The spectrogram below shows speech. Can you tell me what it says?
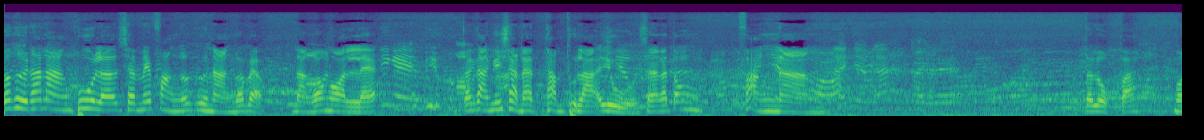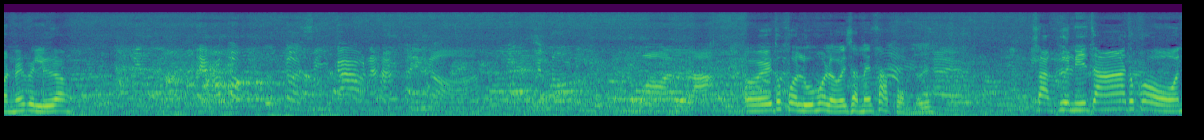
ก็คือถ้านางพูดแล้วฉันไม่ฟังก็คือนางก็แบบนางก็งอนแล้วนี่ไงบิวทั้งๆที่ฉันน่ะทำธุระอยู่ ฉันก็ต้องฟังนางหลายเจ็บแล้วตลกปะงอนไม่เป็นเรื่อง เอ้ยทุกคนรู้หมดเลยว่าฉันไม่สระผมเลยสระคืนนี้จ้าทุกคน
